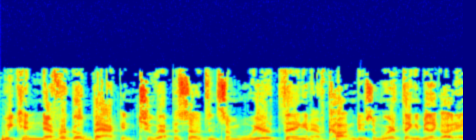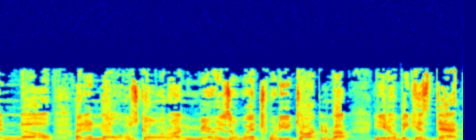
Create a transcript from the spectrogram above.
We can never go back in two episodes in some weird thing and have Cotton do some weird thing and be like, I didn't know. I didn't know what was going on. Mary's a witch. What are you talking about? You know, because that,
